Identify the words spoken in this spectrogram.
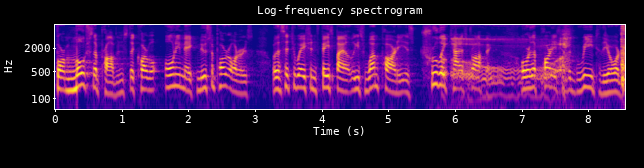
For most of the province, the court will only make new support orders where the situation faced by at least one party is truly catastrophic or where the parties have agreed to the order.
